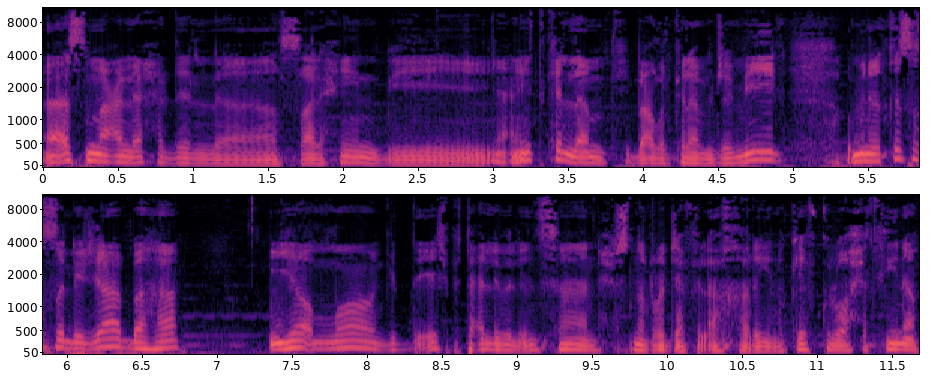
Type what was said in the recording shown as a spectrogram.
أسمع لأحد الصالحين بي يعني يتكلم في بعض الكلام الجميل ومن القصص اللي جابها يا الله قد إيش بتعلم الإنسان حسن الرجاء في الآخرين وكيف كل واحد فينا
